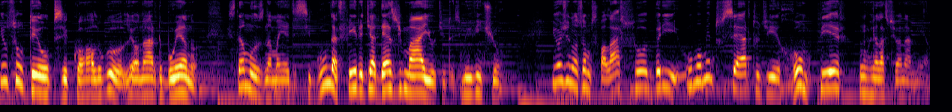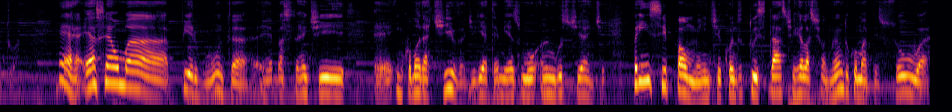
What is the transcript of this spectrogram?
eu sou o teu psicólogo Leonardo Bueno. Estamos na manhã de segunda-feira, dia 10 de maio de 2021. E hoje nós vamos falar sobre o momento certo de romper um relacionamento. É, essa é uma pergunta é, bastante é, incomodativa, diria até mesmo angustiante, principalmente quando tu estás te relacionando com uma pessoa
